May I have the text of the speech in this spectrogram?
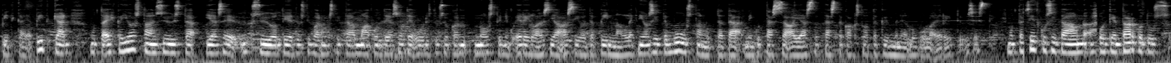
pitkään ja pitkään. Mutta ehkä jostain syystä, ja se yksi syy on tietysti varmasti tämä maakunta- ja sote-uudistus, joka nosti niin kuin erilaisia asioita pinnalle, niin on sitten boostannut tätä niin kuin tässä ajassa, tästä 2010-luvulla erityisesti. Mutta sitten kun sitä on oikein tarkoitus,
